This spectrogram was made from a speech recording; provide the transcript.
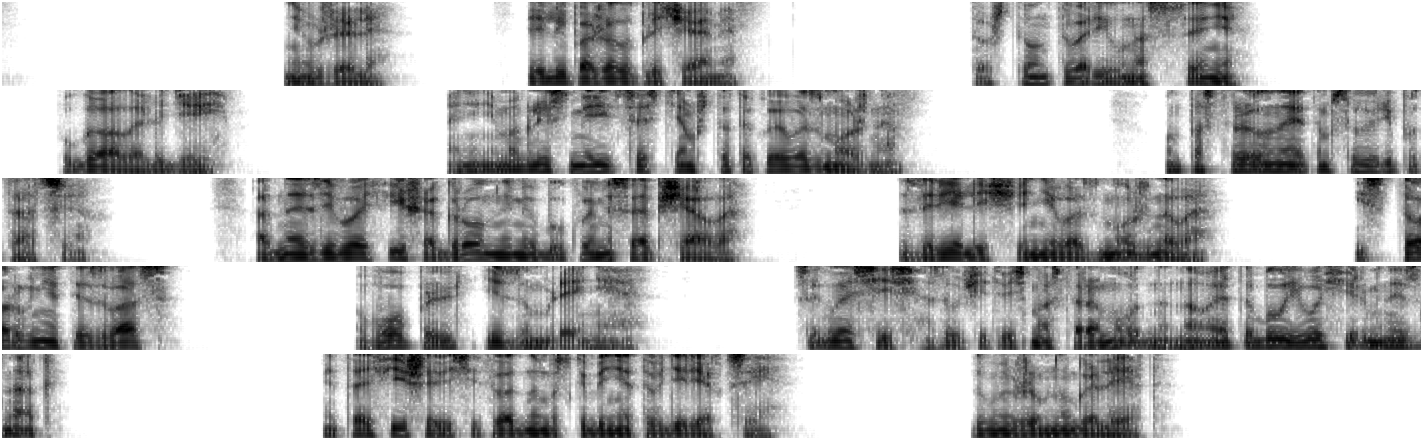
Неужели? Лили пожала плечами. То, что он творил на сцене, пугало людей. Они не могли смириться с тем, что такое возможно. Он построил на этом свою репутацию. Одна из его афиш огромными буквами сообщала «Зрелище невозможного исторгнет из вас вопль изумления». Согласись, звучит весьма старомодно, но это был его фирменный знак. Эта афиша висит в одном из кабинетов дирекции. Думаю, уже много лет.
